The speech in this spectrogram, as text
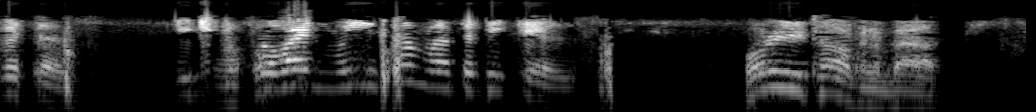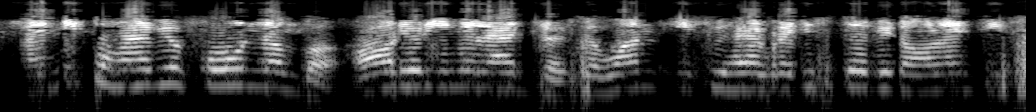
with us. You need to provide me some of the details. What are you talking about? I need to have your phone number or your email address, the one if you have registered with online PC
